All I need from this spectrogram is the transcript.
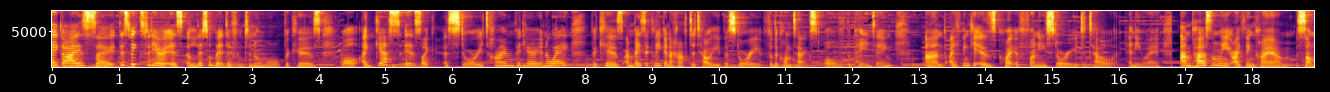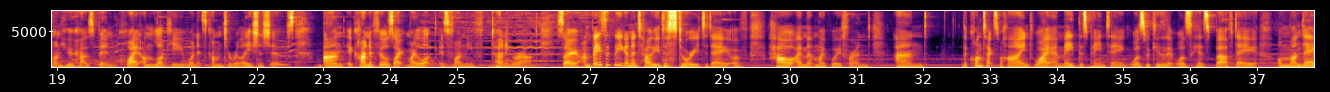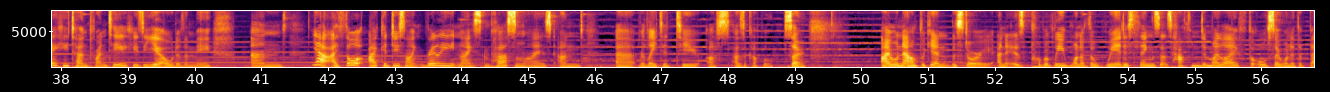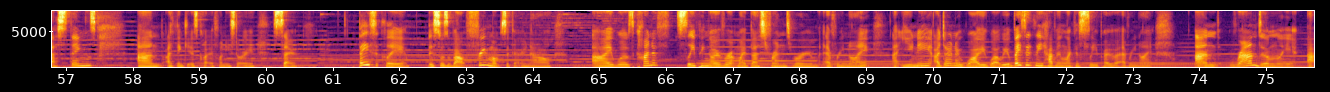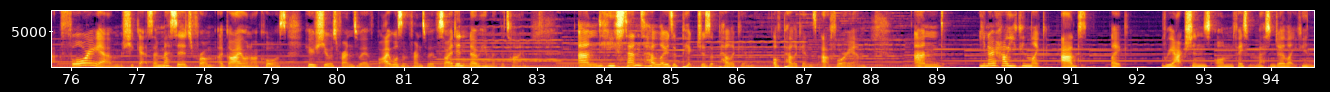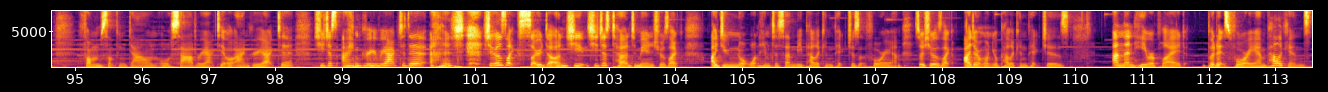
Hey guys, so this week's video is a little bit different to normal because, well, I guess it's like a story time video in a way because I'm basically going to have to tell you the story for the context of the painting and I think it is quite a funny story to tell anyway. And personally, I think I am someone who has been quite unlucky when it's come to relationships and it kind of feels like my luck is finally turning around. So I'm basically going to tell you the story today of how I met my boyfriend and the context behind why I made this painting was because it was his birthday on Monday. He turned 20, he's a year older than me, and yeah, I thought I could do something really nice and personalized and uh, related to us as a couple. So, I will now begin the story, and it is probably one of the weirdest things that's happened in my life, but also one of the best things and I think it is quite a funny story. So, basically, this was about three months ago now. I was kind of sleeping over at my best friend's room every night at uni. I don't know why we were. We were basically having like a sleepover every night. And randomly at 4 a.m., she gets a message from a guy on our course who she was friends with, but I wasn't friends with, so I didn't know him at the time and he sends her loads of pictures of pelican of pelicans at 4 a.m. And you know how you can like add like reactions on Facebook Messenger, like you can thumb something down or sad react it or angry react it. She just angry reacted it and she, she was like so done. She she just turned to me and she was like, I do not want him to send me pelican pictures at 4 a.m. So she was like, I don't want your pelican pictures. And then he replied, but it's 4 a.m. Pelicans.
